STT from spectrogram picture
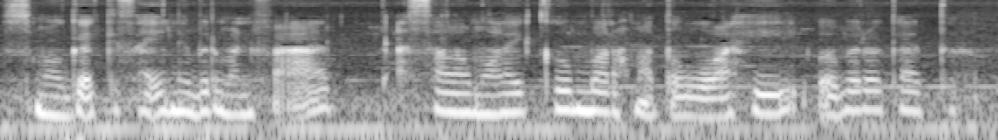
Semoga kisah ini bermanfaat. Assalamualaikum warahmatullahi wabarakatuh.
